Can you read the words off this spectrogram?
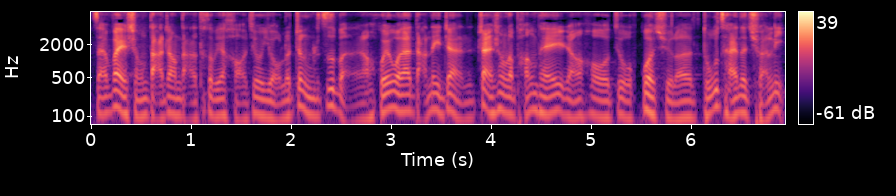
在外省打仗打得特别好，就有了政治资本，然后回过来打内战，战胜了庞培，然后就获取了独裁的权利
